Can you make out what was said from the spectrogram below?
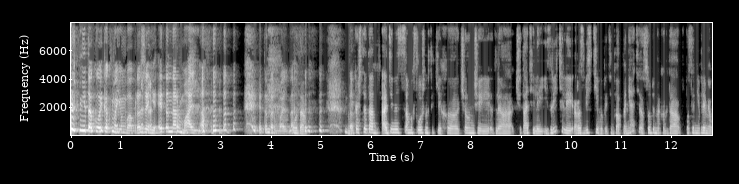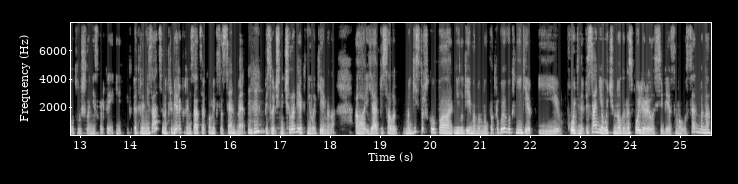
не такой, как в моем воображении. Это нормально. Это нормально. О, да. Мне кажется, это один из самых сложных таких э, челленджей для читателей и зрителей развести вот эти два понятия, особенно когда в последнее время вот вышло несколько экранизаций, например, экранизация комикса «Сэндмен», «Песочный человек» Нила Геймана. А, я писала магистрскую по Нилу Гейману, но по другой его книге, и в ходе написания очень много наспойлерила себе самого Сэндмена,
